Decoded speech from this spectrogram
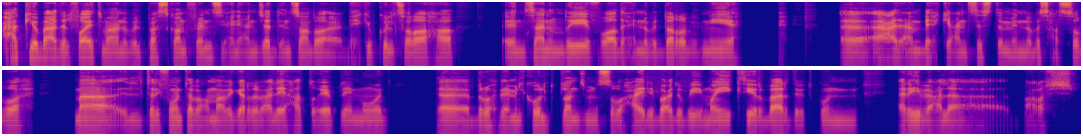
حكيه بعد ال fight man وبال press conference يعني عن جد إنسان رائع بيحكي بكل صراحة إنسان نظيف واضح إنه بتدرب منيح آه قاعد عم بيحكي عن system إنه بيصحى الصبح ما التليفون تبعه ما بيقرب عليه حاطه airplane mode آه بروح بيعمل cold plunge من الصبح هاي اللي بعده بمي كتير باردة بتكون قريبة على بعرفش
